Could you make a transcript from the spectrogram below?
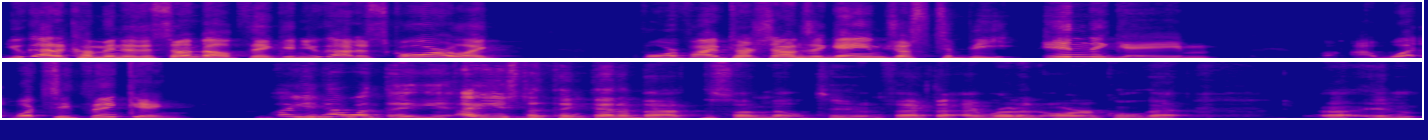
you got to come into the Sun Belt thinking you got to score like four or five touchdowns a game just to be in the game. Uh, What what's he thinking? Well, you know what? They, I used to think that about the Sun Belt too. In fact, I, I wrote an article that uh, in,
